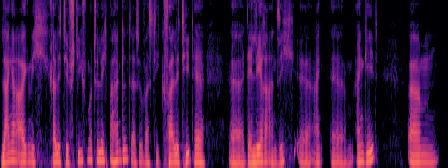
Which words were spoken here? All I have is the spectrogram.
lange eigentlich relativ stiefmütterlich behandelt, also was die Qualität der, äh, der Lehre an sich äh, an, äh, angeht. Ähm,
